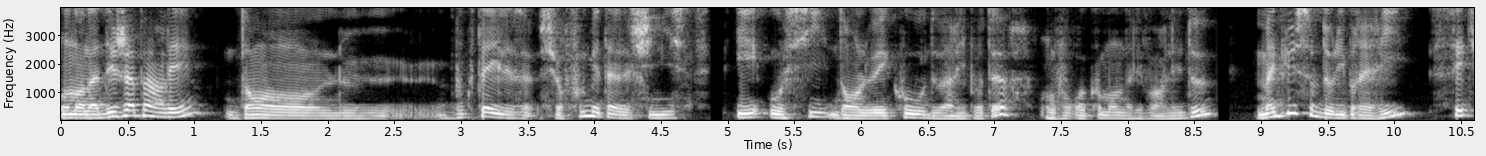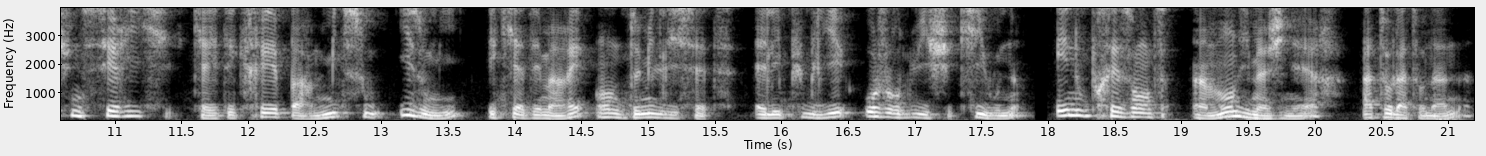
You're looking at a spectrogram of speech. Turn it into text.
On en a déjà parlé dans le Book Tales sur Full Metal Alchemist et aussi dans le Echo de Harry Potter. On vous recommande d'aller voir les deux. Magus of the Library, c'est une série qui a été créée par Mitsu Izumi et qui a démarré en 2017. Elle est publiée aujourd'hui chez Kiun et nous présente un monde imaginaire, Atolatonan,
